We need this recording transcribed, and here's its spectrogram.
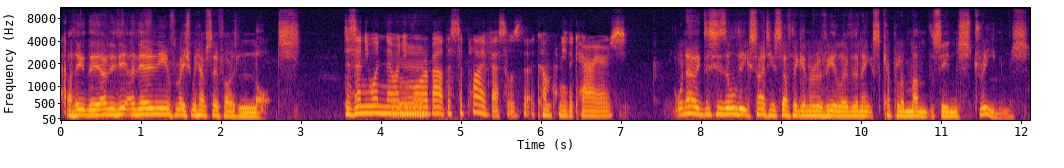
I think the only thing, the only information we have so far is lots. Does anyone know any more about the supply vessels that accompany the carriers? Well, no, this is all the exciting stuff they're going to reveal over the next couple of months in streams.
